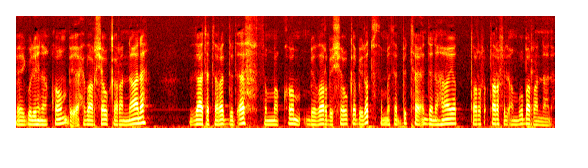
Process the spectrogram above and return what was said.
فيقول هنا قم بإحضار شوكة رنانة. ذات تردد اف ثم قم بضرب الشوكة بلطف ثم ثبتها عند نهاية طرف, طرف الأنبوبة الرنانة.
